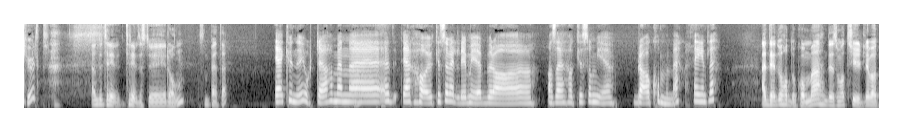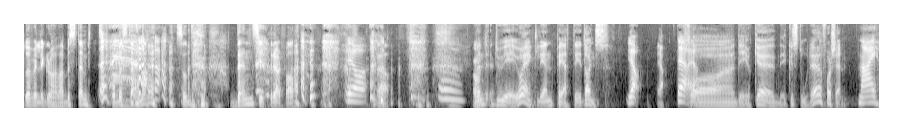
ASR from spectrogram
Kult. Ja, men du triv, trivdes du i rollen som PT? Jeg kunne gjort det, ja, men eh, jeg har jo ikke så veldig mye bra Altså, jeg har ikke så mye bra å komme med, egentlig. Nei, det du hadde å komme med, det som var tydelig, var at du er veldig glad i å være bestemt og bestemme. Så den, sitter i hvert fall. Ja. Ja. Men du er jo egentlig en PT i dans. Ja. Ja. Det er Så det er jo ikke, det er jo ikke store forskjell. Nei.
